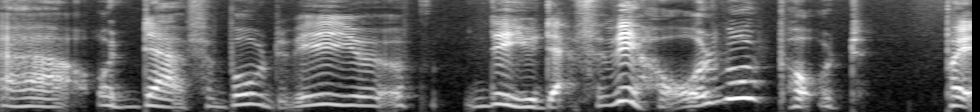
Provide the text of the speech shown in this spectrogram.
Eh, och därför borde vi ju, upp- det är ju därför vi har vår podd. På en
